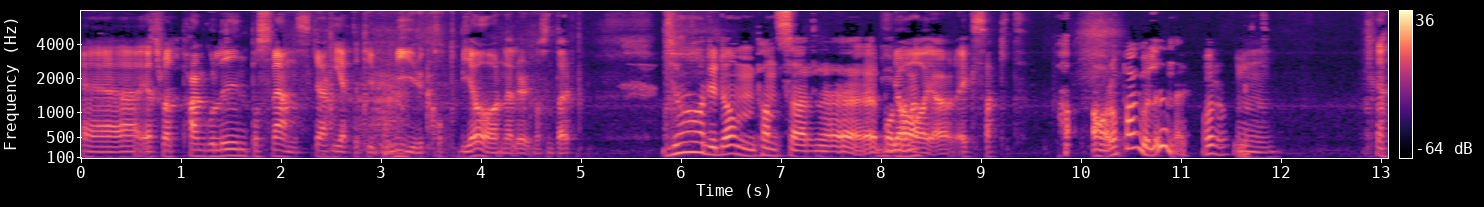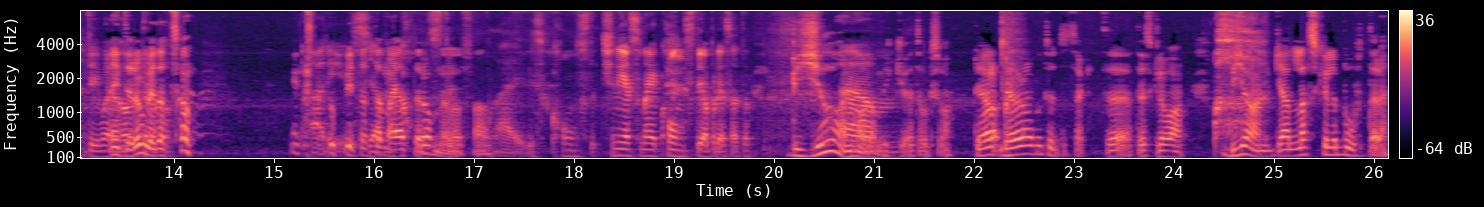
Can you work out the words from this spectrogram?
Eh, jag tror att pangolin på svenska heter typ myrkottbjörn eller något sånt där. Ja, det är de pansarbollarna. Ja, ja, exakt. Ha, har de pangoliner? Vad roligt. Mm. det Det jag inte roligt att de... Inte Nej, det är så att de jävla äter dem, konstigt. men vad fan. Nej, det är så konstigt. Kineserna är konstiga på det sättet. Björn har Ehm. mycket vet jag också. Det har, det har de gått ut och sagt eh, att det skulle vara. Björngalla skulle bota det.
